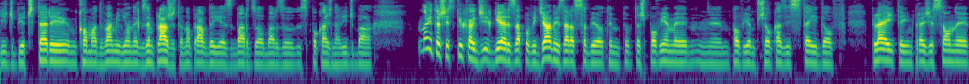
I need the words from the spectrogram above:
liczbie 4,2 miliony egzemplarzy. To naprawdę jest bardzo, bardzo spokaźna liczba. No i też jest kilka gier zapowiedzianych, zaraz sobie o tym też powiemy, powiem przy okazji State of Play, tej imprezie Sony.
